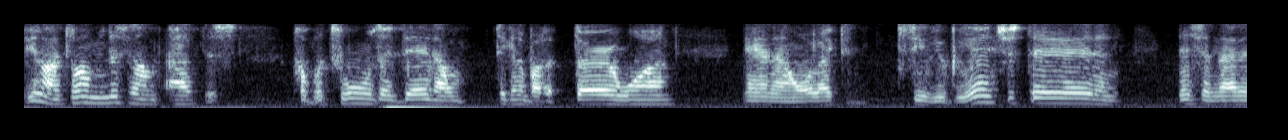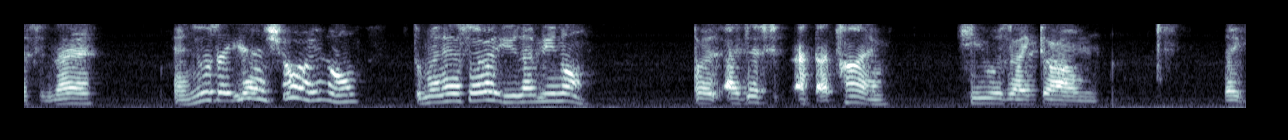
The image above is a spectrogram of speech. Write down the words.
you know, I told him, listen, I'm, had this couple of tunes I did. I'm thinking about a third one, and I would like to see if you'd be interested, and this and that, this and that. And he was like, yeah, sure, you know, tú me dejas you let me know. But I guess at that time, he was like, um, like,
